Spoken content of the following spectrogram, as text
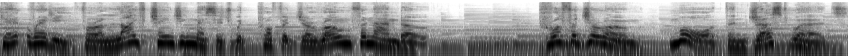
Get ready for a life changing message with Prophet Jerome Fernando. Prophet Jerome, more than just words.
